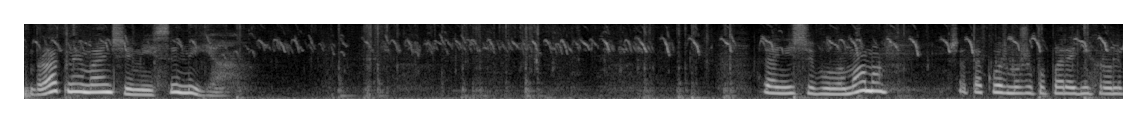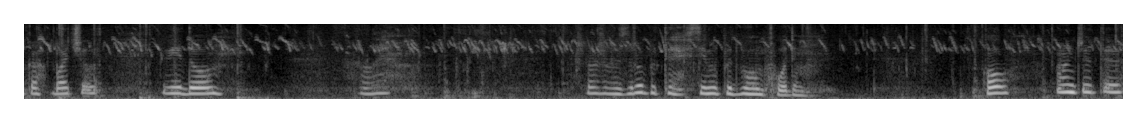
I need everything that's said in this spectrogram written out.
брат найменший, мій син і я. Раніше була мама, що також, може, в попередніх роликах бачили відео. Але що ж ви зробите? Всі ми під Богом ходимо. О, бачите,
